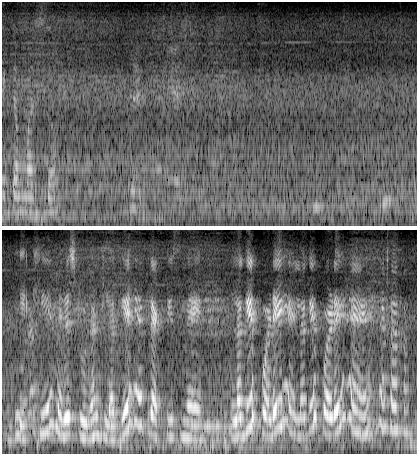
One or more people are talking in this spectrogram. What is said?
एकदम मस्त। देखिए, मेरे स्टूडेंट लगे हैं प्रैक्टिस में। लगे पड़े हैं, लगे पड़े हैं।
